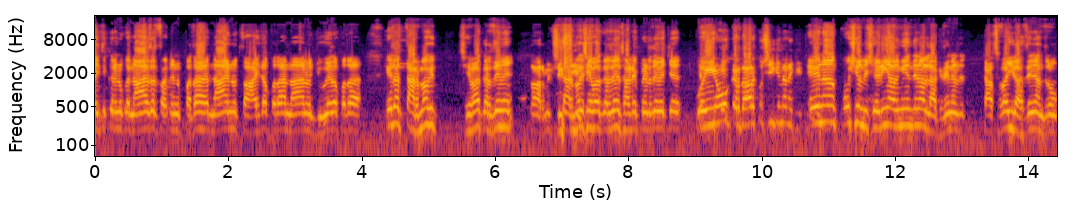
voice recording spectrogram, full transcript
ਅੱਜ ਤੱਕ ਇਹਨੂੰ ਨਾ ਇਹਦਾ ਇਹਨੂੰ ਪਤਾ ਨਾ ਇਹਨੂੰ ਤਾਜ ਦਾ ਪਤਾ ਨਾ ਇਹਨੂੰ ਜੂਏ ਦਾ ਪਤਾ। ਇਹਦਾ ਧਾਰਮਿਕ ਸੇਵਾ ਕਰਦੇ ਨੇ। ਧਾਰਮਿਕ ਸੇਵਾ ਕਰਦੇ ਨੇ ਸਾਡੇ ਪਿੰਡ ਦੇ ਵਿੱਚ। ਕੋਈ ਕਿਉਂ ਕਿਰਦਾਰ ਖੁਸ਼ੀ ਕਿਹਨਾਂ ਨੇ ਕੀਤੀ? ਇਹ ਨਾ ਕੁਛ ਨਸ਼ੇੜੀਆਂ ਆਦਮੀਆਂ ਦੇ ਨਾਲ ਲੱਗਦੇ ਨੇ ਟਸਬਾਜੀ ਰੱਖਦੇ ਨੇ ਅੰਦਰੋਂ।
